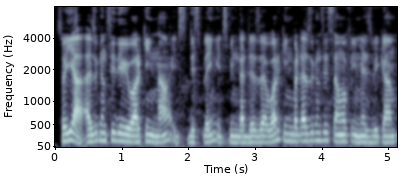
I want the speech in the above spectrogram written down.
so yeah as you can see the working now it's displaying. It's been that there's a working but as you can see some of image become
